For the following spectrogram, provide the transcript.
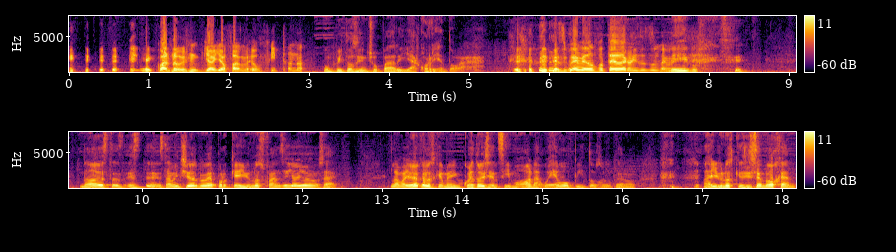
Cuando un yo-yo fan ve un pito, ¿no? Un pito sin chupar y ya corriendo. ah. Es güey, me da un putero de risa esos memes. Sí, güey, sí. No, este- es- está bien chido el meme porque hay unos fans de yoyo, o sea, la mayoría de los que me encuentro dicen Simón, a huevo, pitos, ¿no? pero hay unos que sí se enojan.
